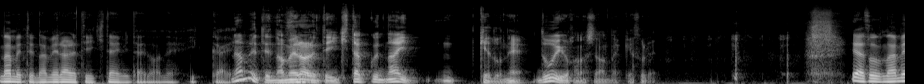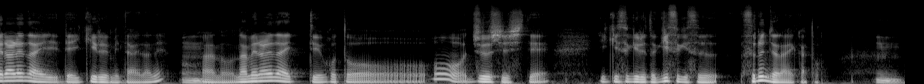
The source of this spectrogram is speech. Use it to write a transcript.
舐めて舐められていきたいみたいのはね一回舐めて舐められていきたくないけどね。どういう話なんだっけ、それ。いやその舐められないで生きるみたいなね、うんあの舐められないっていうことを重視して生きすぎるとギスギスするんじゃないかと。うん。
